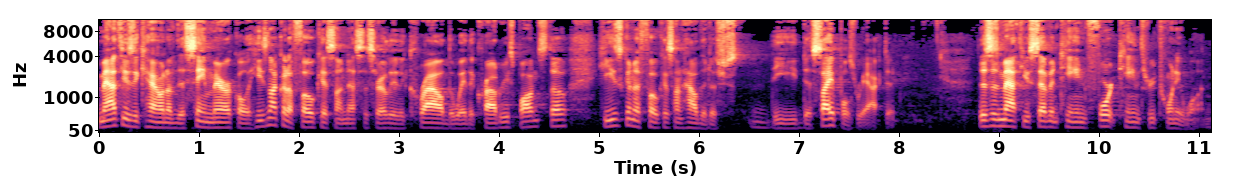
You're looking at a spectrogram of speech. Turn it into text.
Matthew's account of the same miracle, he's not going to focus on necessarily the crowd, the way the crowd responds, though. He's going to focus on how the, dis- the disciples reacted. This is Matthew 17, 14 through 21.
